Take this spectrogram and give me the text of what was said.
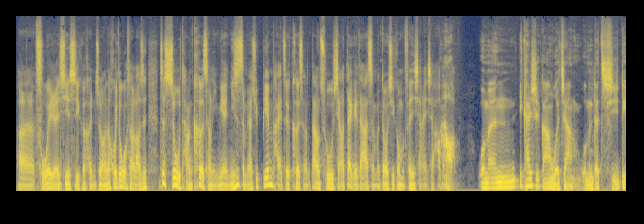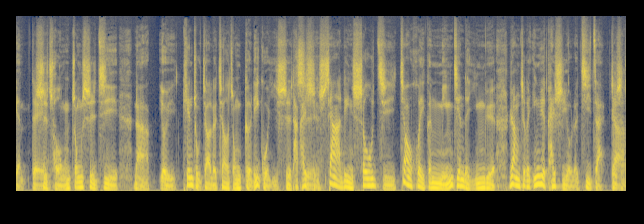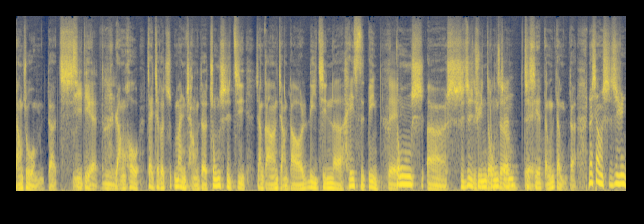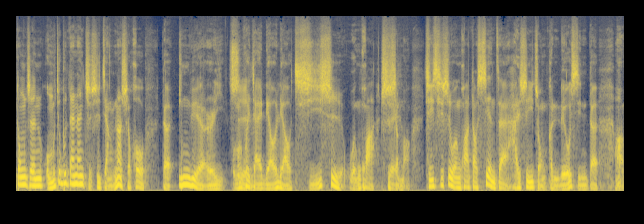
呃抚慰人心是一个很重要。那回头过头，老师这十五堂课程里面，你是怎么样去编排这个课程？当初想要带给大家什么东西，跟我们分享一下，好不好？好，我们一开始刚刚我讲，我们的起点是从中世纪那。有天主教的教宗葛利果一世，他开始下令收集教会跟民间的音乐，让这个音乐开始有了记载，就是当做我们的起点。然后在这个漫长的中世纪，像刚刚讲到历经了黑死病、东十呃十字军东征这些等等的。那像十字军东征，我们就不单单只是讲那时候的音乐而已，我们会再聊一聊骑士文化是什么。其实骑士文化到现在还是一种很流行的啊。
